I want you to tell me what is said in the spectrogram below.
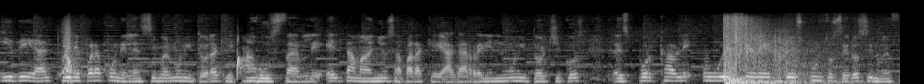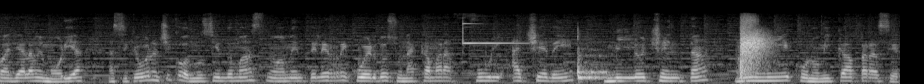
ideal, tiene para ponerla encima del monitor aquí, ajustarle el tamaño, o sea para que agarre bien el monitor chicos es por cable USB 2.0 si no me falla la memoria. Así que bueno chicos no siendo más nuevamente les recuerdo es una cámara Full HD 1080 muy, muy económica para hacer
